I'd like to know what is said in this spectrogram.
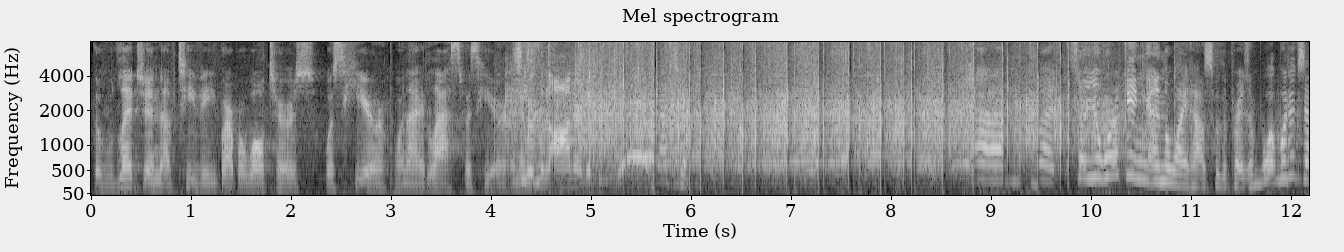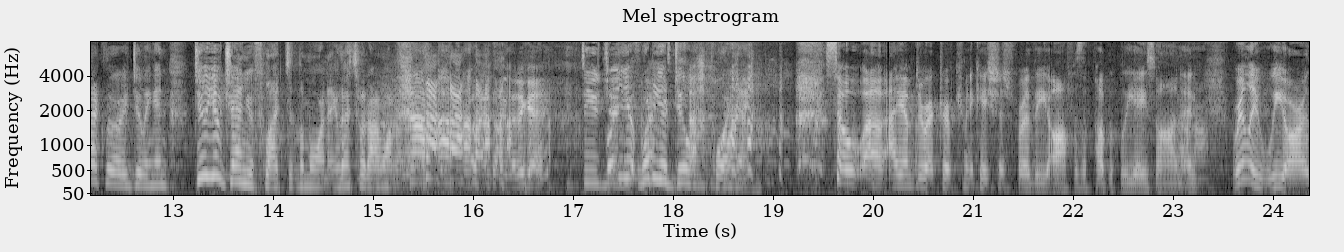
the legend of TV, Barbara Walters, was here when I last was here. And it was an honor to be here. That's right. Um, but so you're working in the White House with the president. What, what exactly are you doing? And do you genuflect in the morning? That's what I want to know. Say that again. Do you what, are you, what are you doing for them? So uh, I am director of communications for the Office of Public Liaison, and really we are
